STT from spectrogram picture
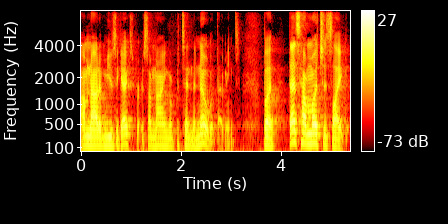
I'm not a music expert, so I'm not even gonna pretend to know what that means. But that's how much it's like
